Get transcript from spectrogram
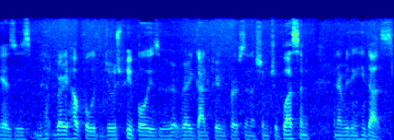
Is he's very helpful with the Jewish people. He's a very God-fearing person. Hashem should bless him and everything he does.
